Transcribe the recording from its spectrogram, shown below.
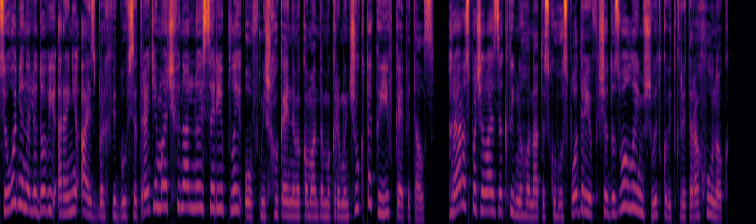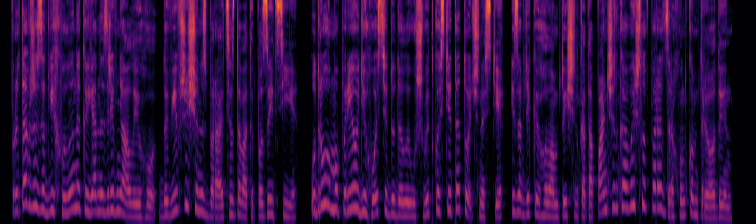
Сьогодні на льодовій арені Айсберг відбувся третій матч фінальної серії плей-офф між хокейними командами Кременчук та Київ Кепіталс. Гра розпочалась з активного натиску господарів, що дозволило їм швидко відкрити рахунок. Проте вже за дві хвилини кияни зрівняли його, довівши, що не збираються здавати позиції. У другому періоді гості додали у швидкості та точності, і завдяки голам Тищенка та Панченка вийшли вперед з рахунком 3-1.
